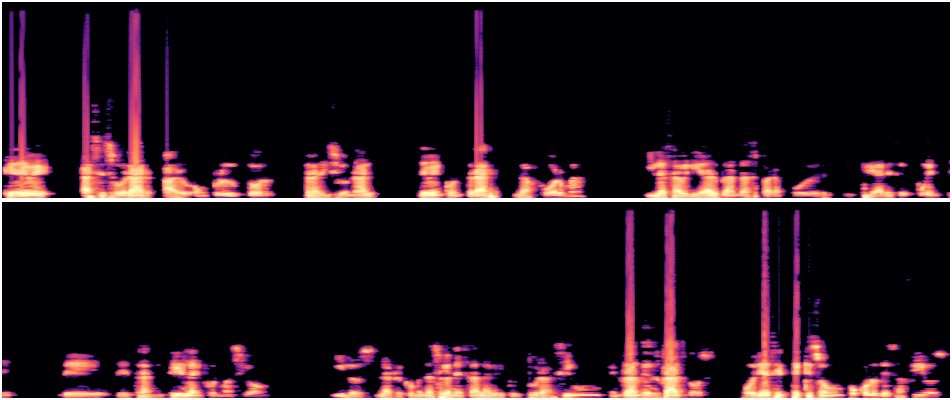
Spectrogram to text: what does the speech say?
que debe asesorar a un productor tradicional debe encontrar la forma y las habilidades blandas para poder crear ese puente de, transmitir la información y los, las recomendaciones a la agricultura. Así, en grandes rasgos, podría decirte que son un poco los desafíos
